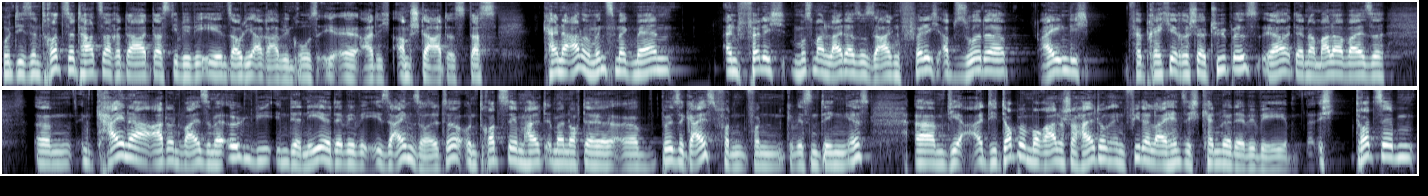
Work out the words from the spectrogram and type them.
Und die sind trotz der Tatsache da, dass die WWE in Saudi-Arabien großartig am Start ist. Dass, keine Ahnung, Vince McMahon ein völlig, muss man leider so sagen, völlig absurder, eigentlich verbrecherischer Typ ist, ja, der normalerweise ähm, in keiner Art und Weise mehr irgendwie in der Nähe der WWE sein sollte und trotzdem halt immer noch der äh, böse Geist von, von gewissen Dingen ist. Ähm, die, die doppelmoralische Haltung in vielerlei Hinsicht kennen wir der WWE. Ich trotzdem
